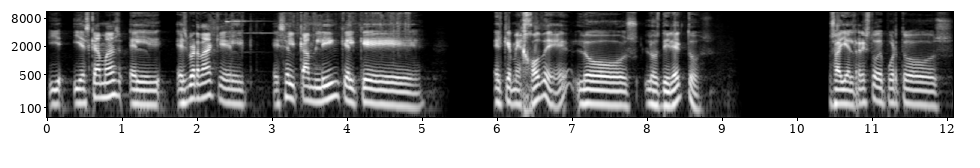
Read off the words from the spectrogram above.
Y, y es que además el, es verdad que el, es el Camlink el que. El que me jode, ¿eh? Los, los directos. O sea, y el resto de puertos.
